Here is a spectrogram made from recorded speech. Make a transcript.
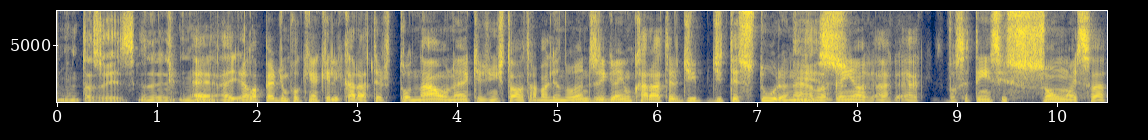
muitas vezes. É, aí ela perde um pouquinho aquele caráter tonal, né, que a gente estava trabalhando antes, e ganha um caráter de, de textura, né? Ela Isso. ganha. a- a- você tem esse som, essa,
